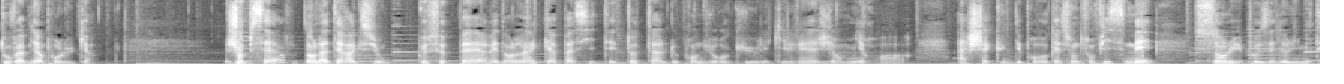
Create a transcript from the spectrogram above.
tout va bien pour Lucas. J'observe dans l'interaction que ce père est dans l'incapacité totale de prendre du recul et qu'il réagit en miroir à chacune des provocations de son fils, mais sans lui poser de limites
